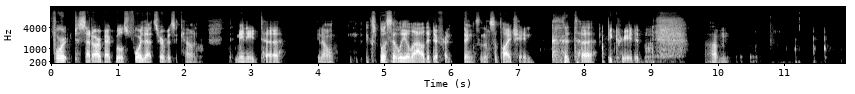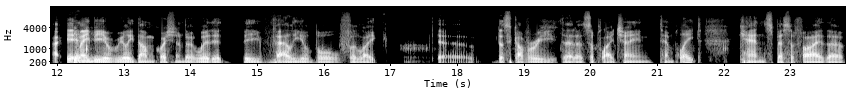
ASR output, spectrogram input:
for to set RBAC rules for that service account, they may need to, you know, explicitly allow the different things in the supply chain to be created. Um, Uh, It Yeah. may be a really dumb question, but would it be valuable for like uh, discovery that a supply chain template can specify the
